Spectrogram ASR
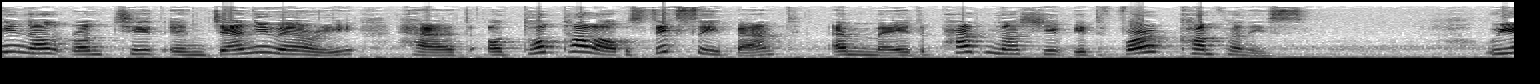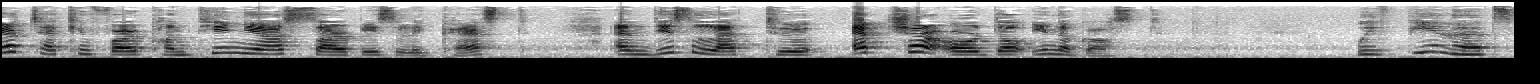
Peanut launched in January, had a total of six events, and made partnership with four companies. We are checking for continuous service requests, and this led to actual order in August. With Peanuts,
